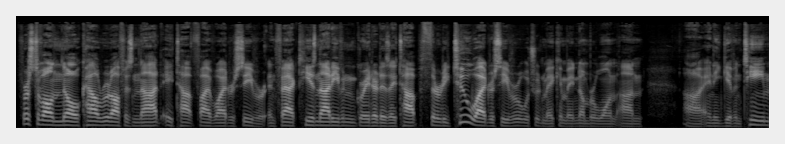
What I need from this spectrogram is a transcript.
First of all, no, Kyle Rudolph is not a top 5 wide receiver. In fact, he is not even graded as a top 32 wide receiver, which would make him a number one on uh, any given team.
